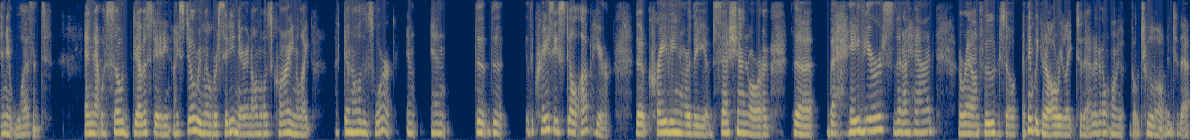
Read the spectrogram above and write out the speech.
and it wasn't. And that was so devastating. I still remember sitting there and almost crying, like, I've done all this work and and the the the crazy's still up here. The craving or the obsession or the behaviors that I had around food. So I think we can all relate to that. I don't want to go too long into that.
